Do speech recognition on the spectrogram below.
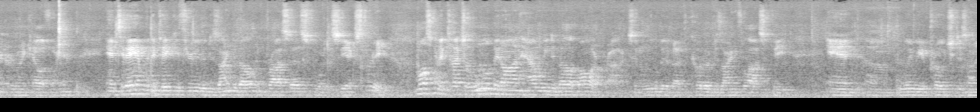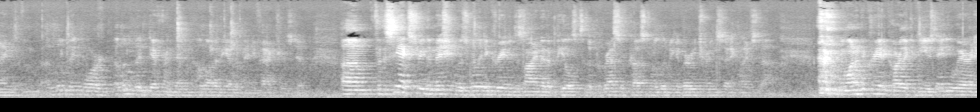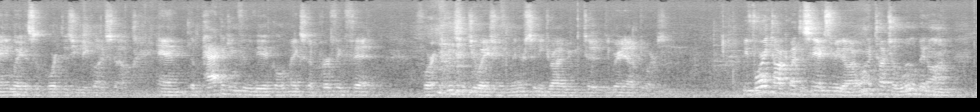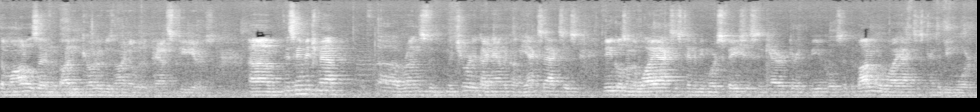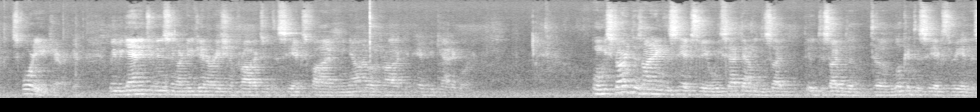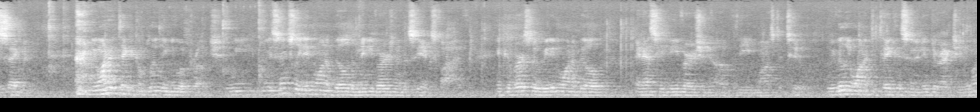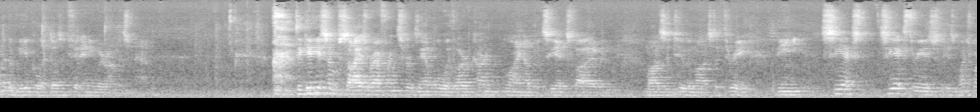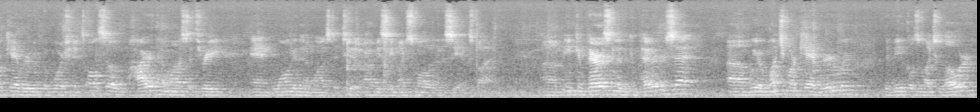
in Irvine, California. And today I'm going to take you through the design development process for the CX3. I'm also going to touch a little bit on how we develop all our products and a little bit about the Kodo design philosophy and um, the way we approach design a little bit more, a little bit different than a lot of the other manufacturers do. Um, for the CX3, the mission was really to create a design that appeals to the progressive customer living a very trend-setting lifestyle. we wanted to create a car that could be used anywhere and any way to support this unique lifestyle. And the packaging for the vehicle makes it a perfect fit for any situation from inner city driving to the great outdoors. Before I talk about the CX3 though, I want to touch a little bit on the models that have embodied Kodo design over the past few years. Um, this image map uh, runs the mature to dynamic on the x-axis. Vehicles on the y-axis tend to be more spacious in character, and vehicles at the bottom of the y-axis tend to be more sporty in character. We began introducing our new generation of products with the CX-5, and we now have a product in every category. When we started designing the CX-3, we sat down and decide, decided to, to look at the CX-3 in this segment, we wanted to take a completely new approach. We, we essentially didn't want to build a mini version of the CX-5. And conversely, we didn't want to build an SUV version of the Mazda 2. We really wanted to take this in a new direction. We wanted a vehicle that doesn't fit anywhere on this map. to give you some size reference, for example, with our current lineup of CX-5 and Mazda 2 and Mazda 3, the CX CX3 is, is much more cab rear proportion. It's also higher than a Mazda 3 and longer than a Mazda 2, obviously much smaller than a CX5. Um, in comparison to the competitor set, um, we are much more cab rearward. The vehicle is much lower,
